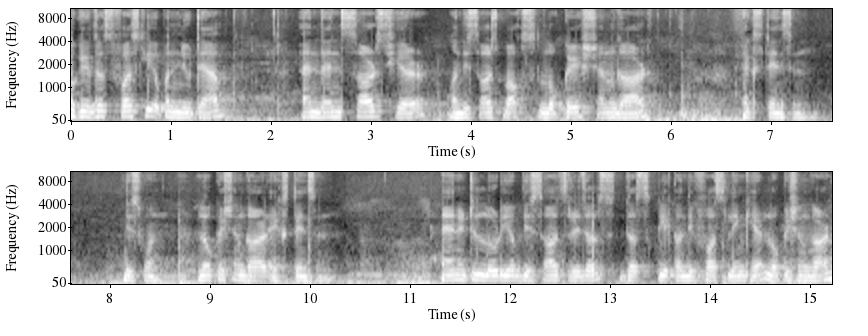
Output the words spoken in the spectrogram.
Okay just firstly open new tab and then search here on the search box location guard extension. This one location guard extension. And it will load you up the search results. Just click on the first link here location guard.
